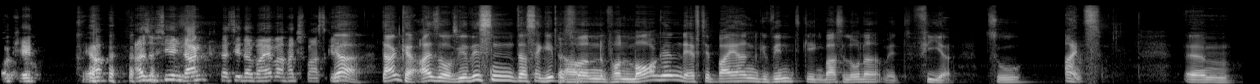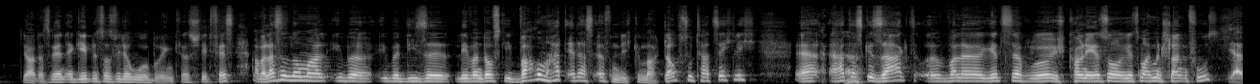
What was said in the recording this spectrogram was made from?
Okay. Ja, also vielen Dank, dass ihr dabei war, hat Spaß gemacht. Ja, danke. Also wir wissen das Ergebnis von, von morgen. Der FC Bayern gewinnt gegen Barcelona mit 4 zu 1. Ähm, ja, das wäre ein Ergebnis, das wieder Ruhe bringt. Das steht fest. Aber lass uns noch mal über, über diese Lewandowski. Warum hat er das öffentlich gemacht? Glaubst du tatsächlich, er, er hat das gesagt, äh, weil er jetzt sagt, ich kann jetzt noch, jetzt mache ich mir einen schlanken Fuß? Ja,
